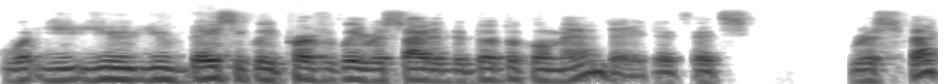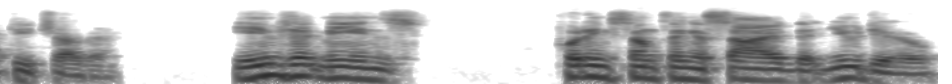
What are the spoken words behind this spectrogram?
what you you you basically perfectly recited the biblical mandate. It's it's respect each other. Even if it means putting something aside that you do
